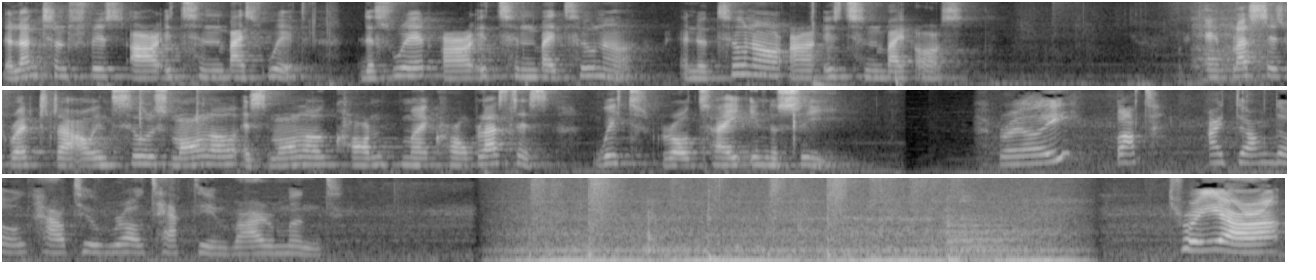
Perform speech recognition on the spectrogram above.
The lanternfish are eaten by squid. The squid are eaten by tuna, and the tuna are eaten by us. And plastics break down into smaller and smaller called microplastics, which rotate in the sea. Really? But I don't know how to protect the environment. Three R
